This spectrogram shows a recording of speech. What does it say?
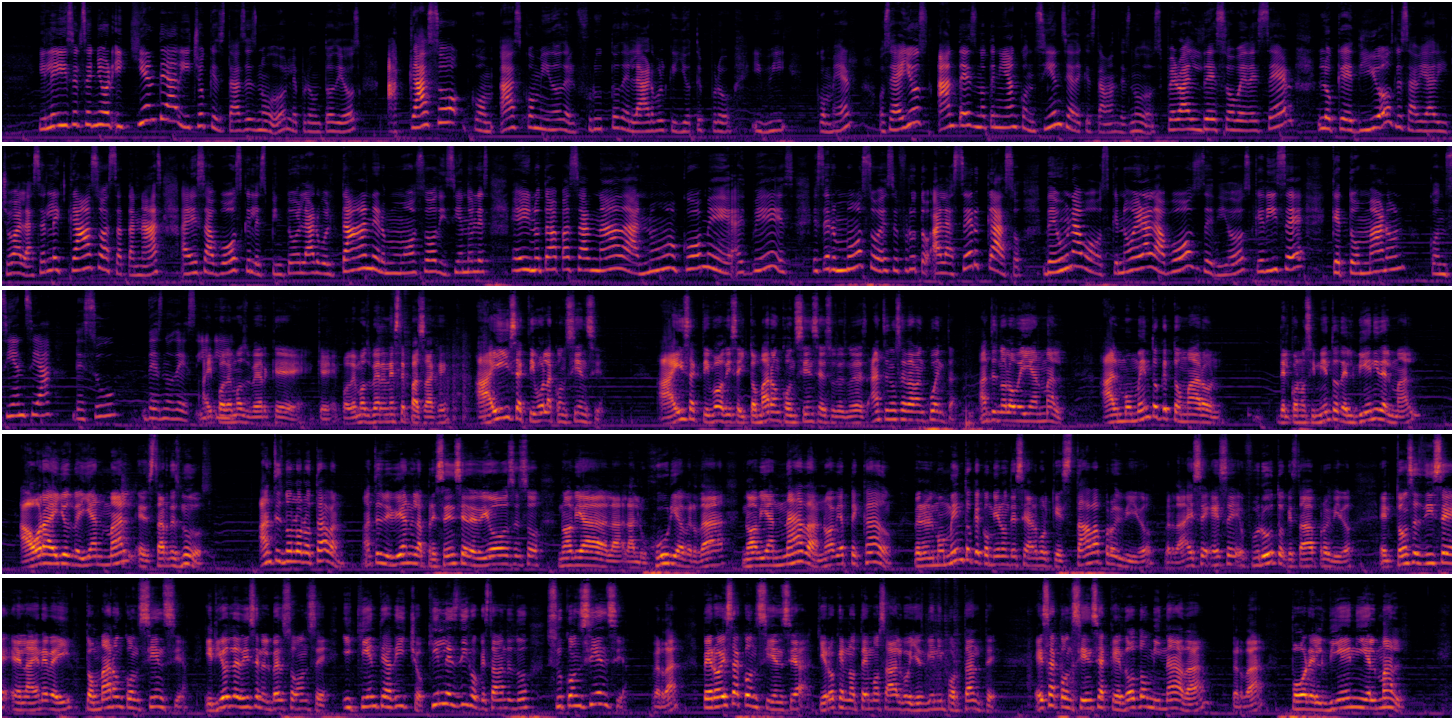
Y le dice el Señor, ¿y quién te ha dicho que estás desnudo? Le preguntó Dios, ¿acaso has comido del fruto del árbol que yo te prohibí comer? O sea, ellos antes no tenían conciencia de que estaban desnudos, pero al desobedecer lo que Dios les había dicho, al hacerle caso a Satanás, a esa voz que les pintó el árbol tan hermoso, diciéndoles, hey, no te va a pasar nada, no, come, ves, es hermoso ese fruto. Al hacer caso de una voz que no era la voz de Dios, que dice que tomaron conciencia de su desnudez. Y- Ahí y- podemos ver que, que podemos ver en este pasaje, ahí se activó la conciencia. Ahí se activó, dice, y tomaron conciencia de su desnudez. Antes no se daban cuenta, antes no lo veían mal. Al momento que tomaron del conocimiento del bien y del mal, ahora ellos veían mal el estar desnudos. Antes no lo notaban, antes vivían en la presencia de Dios, eso no había la, la lujuria, ¿verdad? No había nada, no había pecado. Pero en el momento que comieron de ese árbol que estaba prohibido, ¿verdad? Ese, ese fruto que estaba prohibido, entonces dice en la NBI, tomaron conciencia. Y Dios le dice en el verso 11, ¿y quién te ha dicho? ¿Quién les dijo que estaban desnudos? Su conciencia, ¿verdad? Pero esa conciencia, quiero que notemos algo y es bien importante. Esa conciencia quedó dominada, ¿verdad? Por el bien y el mal.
